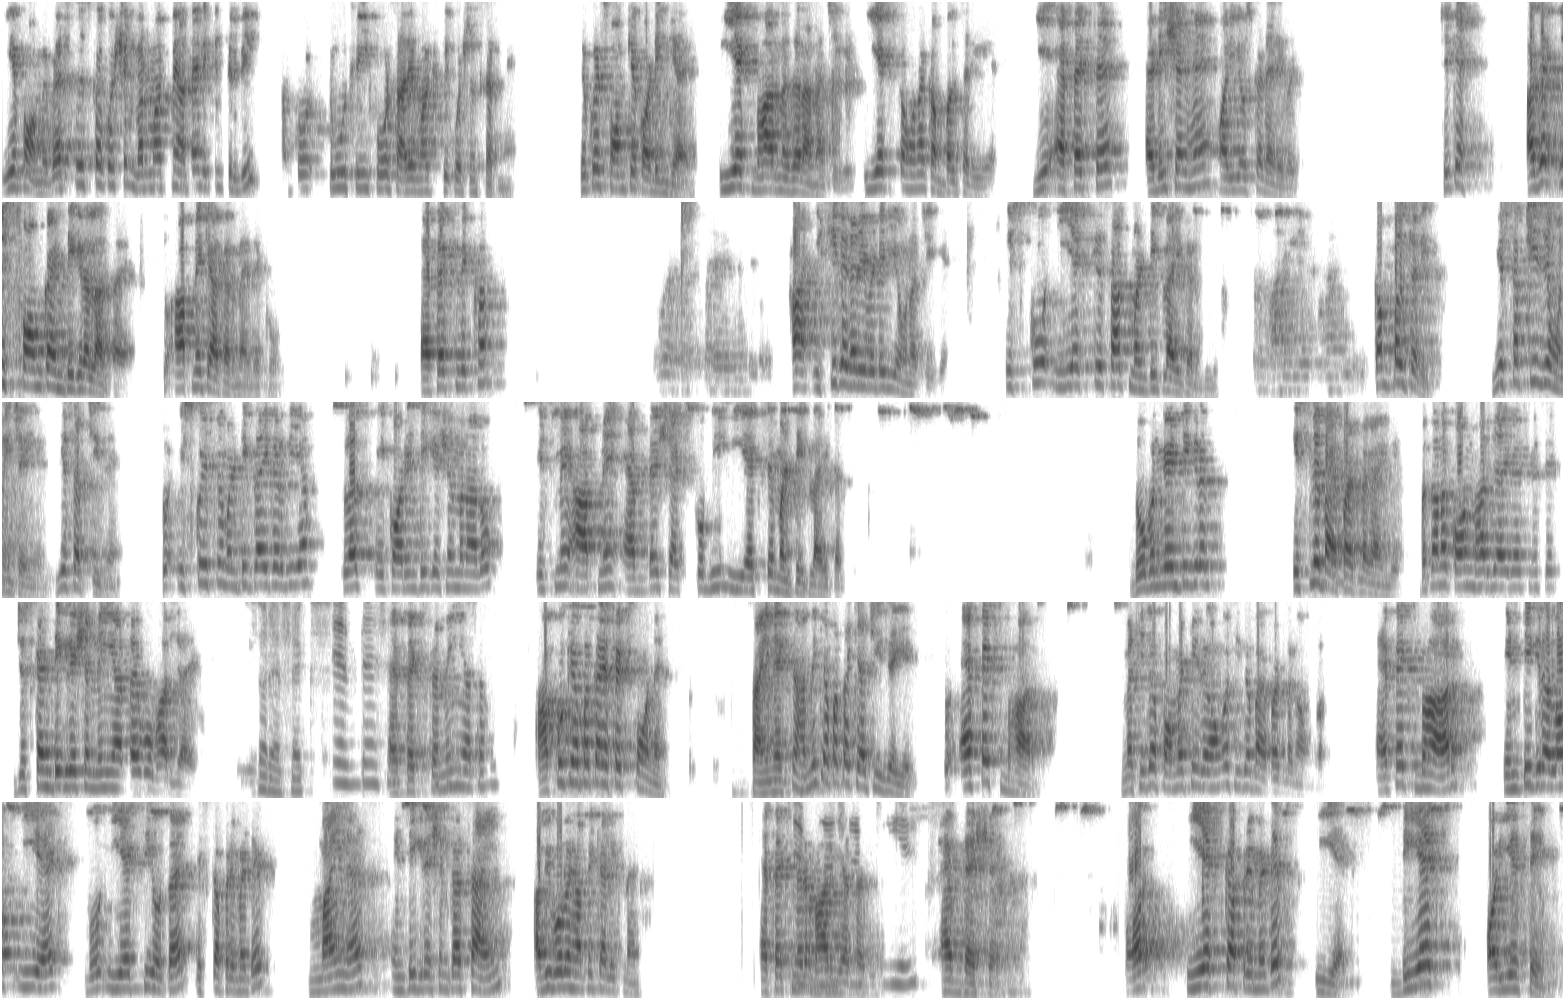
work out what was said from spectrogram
ये फॉर्म है। वैसे तो इसका क्वेश्चन वन मार्क्स में आता है, लेकिन फिर भी आपको टू थ्री फोर सारे मार्क्स के क्वेश्चन करने हैं। देखो इस फॉर्म के अकॉर्डिंग क्या है। ई एक्स बाहर नज़र आना चाहिए। ई एक्स का होना कंपलसरी है। ये एफ़ एक्स है एडिशन है, और ये उसका डेरिवेटिव ठीक है? अगर इस फॉर्म का इंटीग्रल आता है तो आपने क्या करना है देखो? एफ़ एक्स लिखा। हाँ इसी का डेरिवेटिव ये होना चाहिए। इसको ई एक्स के साथ मल्टीप्लाई कर दिए कंपलसरी ये सब चीज़ें होनी चाहिए ये सब चीज़ें। तो इसको इसमें मल्टीप्लाई कर दिया प्लस एक और इंटीग्रेशन बना लो। इसमें आपने एफ़ डैश एक्स को भी ई एक्स से मल्टीप्लाई कर दिया। दो बन गए इंटीग्रल इसमें बाय पार्ट लगाएँगे। बताना कौन बाहर जाएगा इसमें से? जिसका इंटीग्रेशन नहीं आता है वो बाहर जाएगा। Sir f x f x का नहीं आता। आपको क्या पता एफ़ एक्स कौन है? साइन एक्स है। हमें क्या पता क्या चीज़ है ये? तो एफ़ एक्स बाहर मैं सीधा फॉर्मेट नहीं लगाऊँगा सीधा बाय पार्ट लगाऊँगा। एफ़ एक्स बाहर इंटीग्रल ऑफ़ ई एक्स वो ई एक्स ही होता है इसका प्रिमेटिव माइनस इंटीग्रेशन का साइन अभी बोलो यहाँ पे क्या लिखना है? एफ़ एक्स मेरा बाहर गया था एफ़ डैश एक्स और ई एक्स का primitive e x d x और ये सेम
